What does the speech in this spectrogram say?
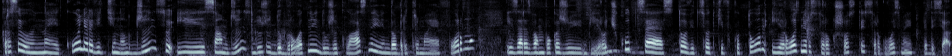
Красивий у неї колір, відтінок джинсу, і сам джинс дуже добротний, дуже класний, він добре тримає форму. І зараз вам покажу бірочку. Це 100% котон і розмір 46, 48, 50.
